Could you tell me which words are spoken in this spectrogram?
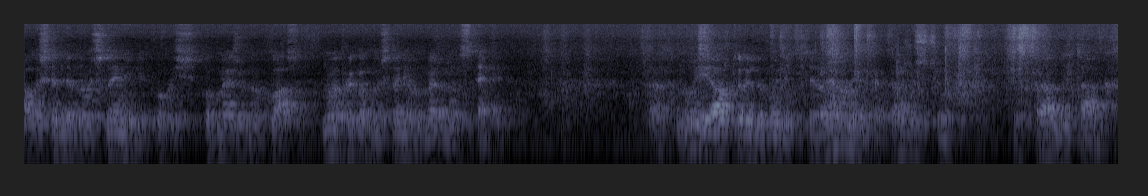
а лише для многочленів якогось обмеженого класу. Ну, наприклад, многочленів обмеженого степені. Так? Ну і автори доводять теорему, яка каже, що це справді так.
